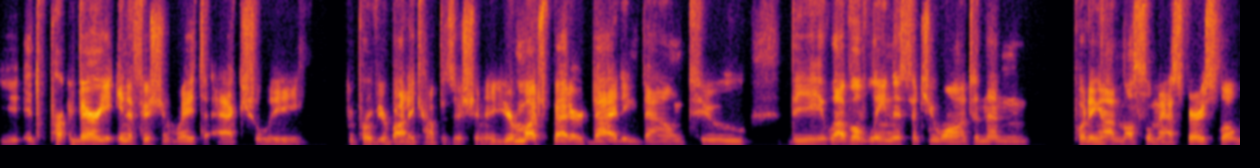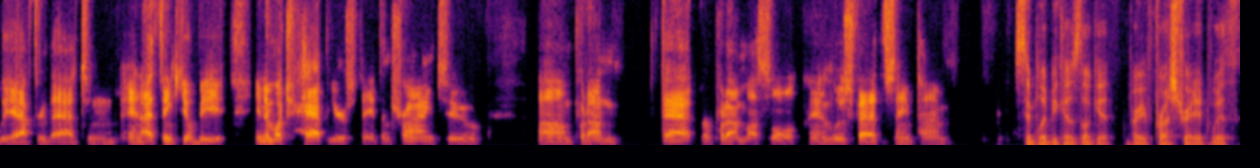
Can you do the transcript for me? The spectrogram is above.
it's a very inefficient way to actually improve your body composition. You're much better dieting down to the level of leanness that you want and then putting on muscle mass very slowly after that. And, and I think you'll be in a much happier state than trying to um, put on fat or put on muscle and lose fat at the same time. Simply because they'll get very frustrated with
